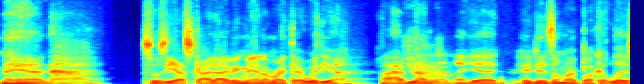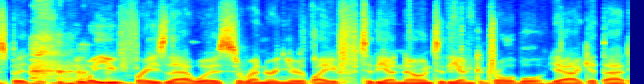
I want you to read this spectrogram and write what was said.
man so yeah skydiving man i'm right there with you i have yeah. not done that yet it is on my bucket list but the way you phrased that was surrendering your life to the unknown to the uncontrollable yeah i get that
